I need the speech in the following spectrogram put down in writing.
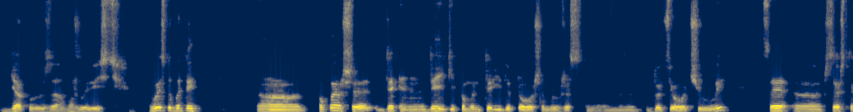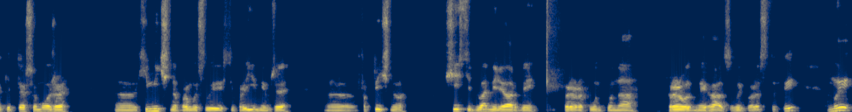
Дякую за можливість виступити. По-перше, деякі коментарі до того, що ми вже до цього чули, це все ж таки те, що може хімічна промисливість України вже фактично 6,2 мільярди перерахунку на природний газ використати. Ми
